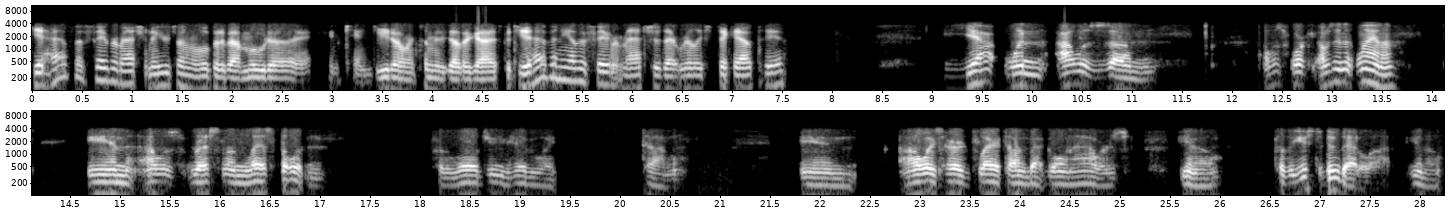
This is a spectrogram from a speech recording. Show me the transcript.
do you have a favorite match? I know you're talking a little bit about Muta and Candido and some of these other guys, but do you have any other favorite matches that really stick out to you? Yeah, when I was um I was working I was in Atlanta and I was wrestling Les Thornton for the World Junior Heavyweight title. And I always heard Flair talking about going hours, you know, because he used to do that a lot, you know.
